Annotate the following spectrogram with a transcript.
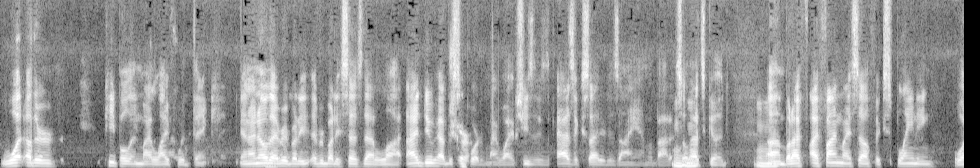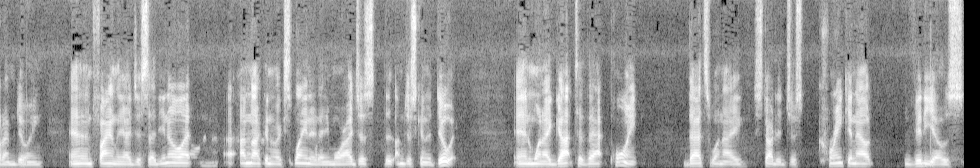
what other people in my life would think. And I know that everybody everybody says that a lot. I do have the sure. support of my wife. She's as, excited as I am about it, mm-hmm. so that's good. Mm-hmm. Um, but I, I find myself explaining what I'm doing, and then finally I just said, you know what, I'm not going to explain it anymore. I just I'm just going to do it. And when I got to that point, that's when I started just cranking out videos.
